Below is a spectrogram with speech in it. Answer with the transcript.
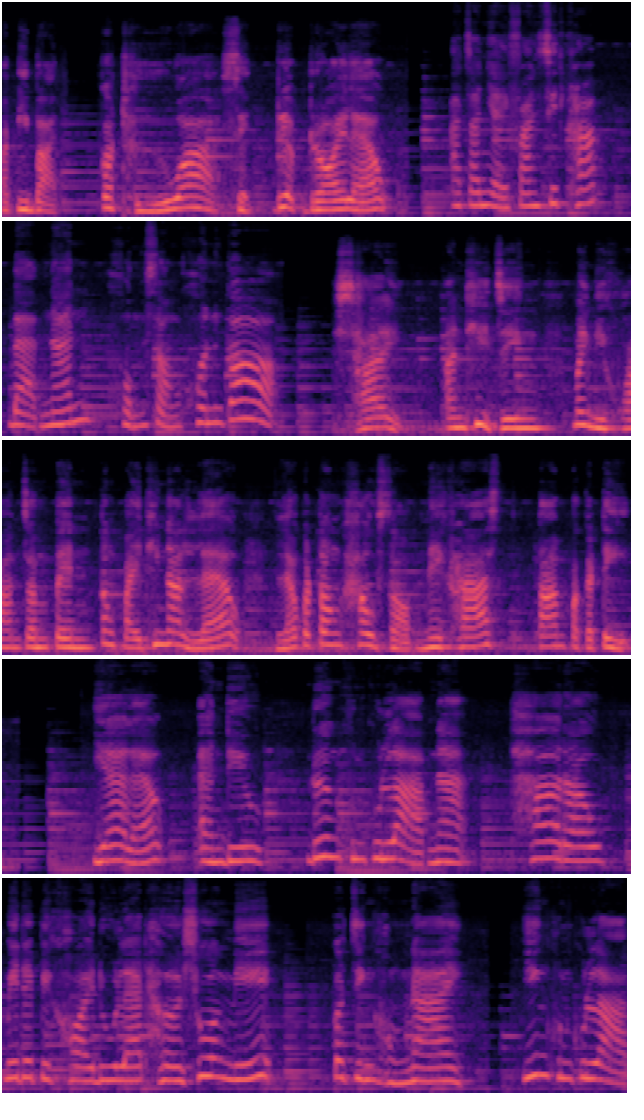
ปฏิบัติ ก็ถือว่าเสร็จเรียบร้อยแล้ว อาจารย์ใหญ่ฟรานซิสครับ แบบนั้นผมสองคนก็ ใช่ อันที่จริงไม่มีความจำเป็นต้องไปที่นั่นแล้ว แล้วก็ต้องเข้าสอบในคลาสตามปกติ แย่แล้ว แอนดิว เรื่องคุณกุหลาบน่ะ ถ้าเราไม่ได้ไปคอยดูแลเธอช่วงนี้ ก็จริงของนาย ยิ่งคุณกุหลาบ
